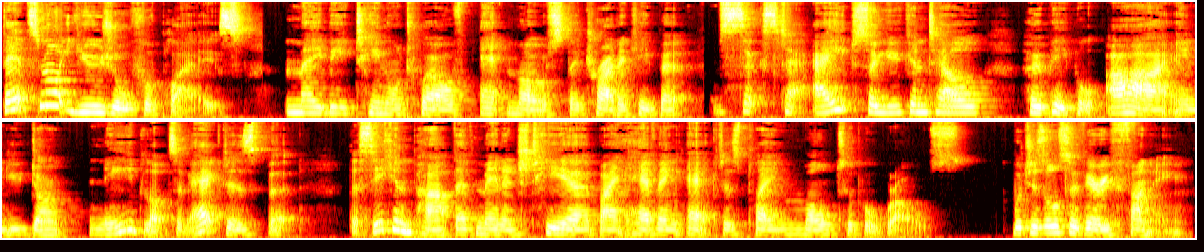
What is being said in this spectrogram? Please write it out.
That's not usual for plays. Maybe 10 or 12 at most. They try to keep it 6 to 8 so you can tell who people are and you don't need lots of actors. But the second part they've managed here by having actors play multiple roles, which is also very funny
